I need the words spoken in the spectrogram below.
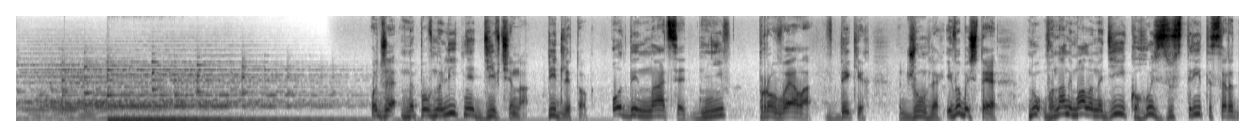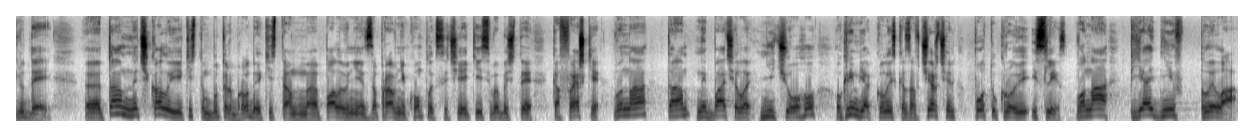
Отже, неповнолітня дівчина, підліток, 11 днів провела в диких джунглях. І вибачте, ну вона не мала надії когось зустріти серед людей. Е, Там не чекали якісь там бутерброди, якісь там е, паливні заправні комплекси чи якісь, вибачте, кафешки. Вона там не бачила нічого, окрім як колись казав Черчилль, поту крові і сліз. Вона п'ять днів плила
